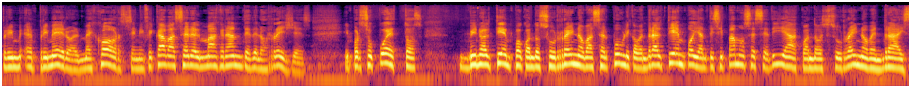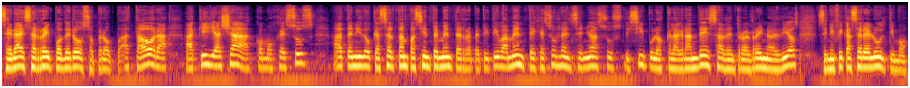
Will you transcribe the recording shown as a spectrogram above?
el primero, el mejor, significaba ser el más grande de los reyes. Y por supuesto, Vino el tiempo cuando su reino va a ser público, vendrá el tiempo y anticipamos ese día cuando su reino vendrá y será ese rey poderoso, pero hasta ahora, aquí y allá, como Jesús ha tenido que hacer tan pacientemente, repetitivamente, Jesús le enseñó a sus discípulos que la grandeza dentro del reino de Dios significa ser el último.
